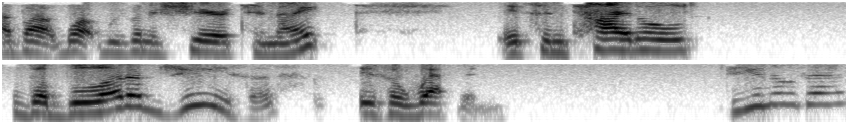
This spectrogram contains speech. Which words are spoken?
about what we're going to share tonight. It's entitled, The Blood of Jesus is a Weapon. Do you know that?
